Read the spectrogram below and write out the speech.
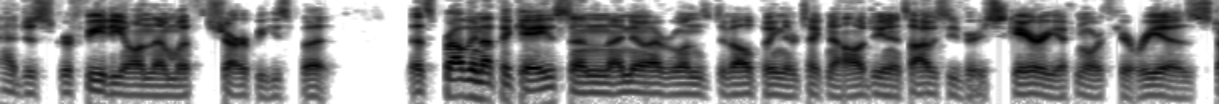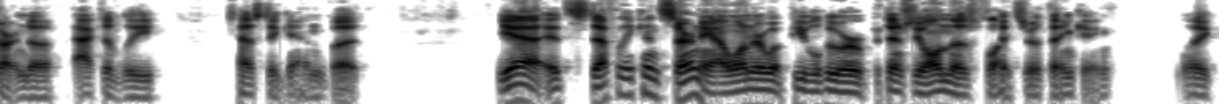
had just graffiti on them with Sharpies. But that's probably not the case. And I know everyone's developing their technology, and it's obviously very scary if North Korea is starting to actively test again. But yeah, it's definitely concerning. I wonder what people who are potentially on those flights are thinking. Like,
